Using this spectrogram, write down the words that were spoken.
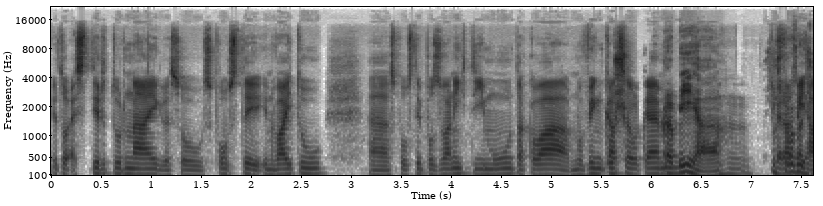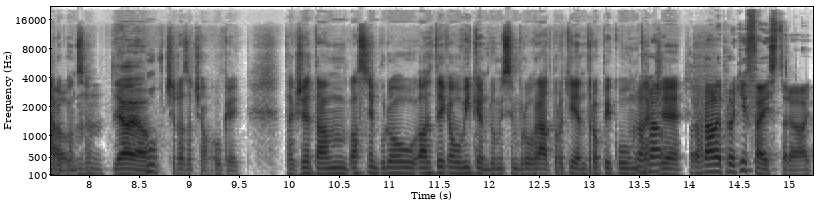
je to Estir turnaj, kde jsou spousty invitů, eh, spousty pozvaných týmů, taková novinka Už celkem. probíhá. Hmm. Už probíhá začal. dokonce. Hmm. Jo, jo. No, včera začal, OK. Takže tam vlastně budou, ale teďka o víkendu, myslím, budou hrát proti Entropikům, Prohrál, takže... Prohráli proti Face teda, ať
